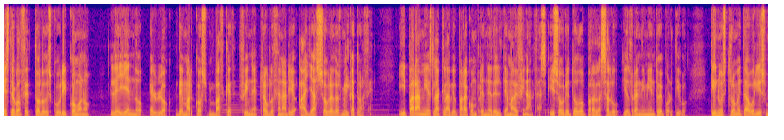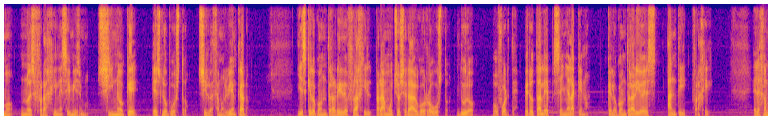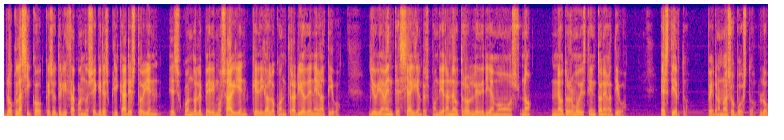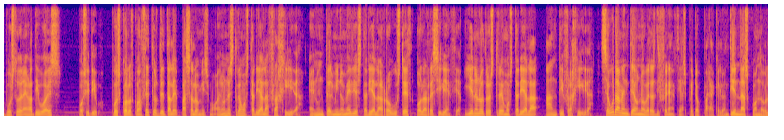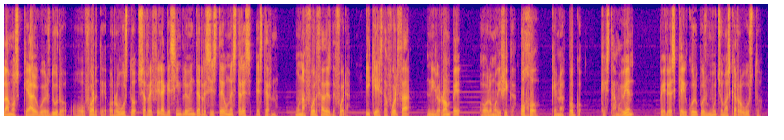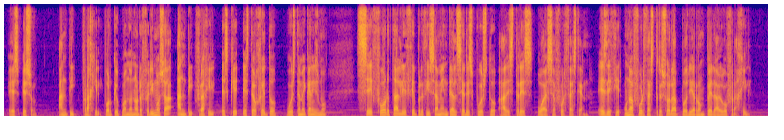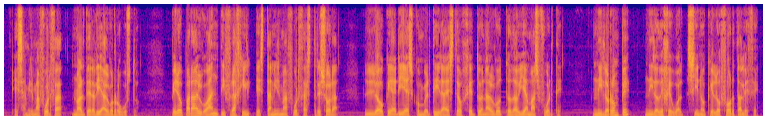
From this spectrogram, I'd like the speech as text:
Este concepto lo descubrí, como no, leyendo el blog de Marcos Vázquez Fine Revolucionario allá sobre 2014. Y para mí es la clave para comprender el tema de finanzas y sobre todo para la salud y el rendimiento deportivo, que nuestro metabolismo no es frágil en sí mismo, sino que es lo opuesto, si lo hacemos bien, claro. Y es que lo contrario de frágil para muchos será algo robusto, duro o fuerte, pero Taleb señala que no, que lo contrario es antifrágil. El ejemplo clásico que se utiliza cuando se quiere explicar esto bien es cuando le pedimos a alguien que diga lo contrario de negativo. Y obviamente si alguien respondiera neutro le diríamos no, neutro es muy distinto a negativo. Es cierto, pero no es opuesto. Lo opuesto de negativo es positivo. Pues con los conceptos de Taleb pasa lo mismo. En un extremo estaría la fragilidad, en un término medio estaría la robustez o la resiliencia y en el otro extremo estaría la antifragilidad. Seguramente aún no verás diferencias, pero para que lo entiendas, cuando hablamos que algo es duro o fuerte o robusto, se refiere a que simplemente resiste un estrés externo, una fuerza desde fuera, y que esta fuerza ni lo rompe o lo modifica. Ojo, que no es poco, que está muy bien, pero es que el cuerpo es mucho más que robusto, es eso, antifrágil, porque cuando nos referimos a antifrágil es que este objeto o este mecanismo se fortalece precisamente al ser expuesto al estrés o a esa fuerza externa. Es decir, una fuerza estresora podría romper algo frágil. Esa misma fuerza no alteraría algo robusto. Pero para algo antifrágil, esta misma fuerza estresora lo que haría es convertir a este objeto en algo todavía más fuerte. Ni lo rompe ni lo deja igual, sino que lo fortalece.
